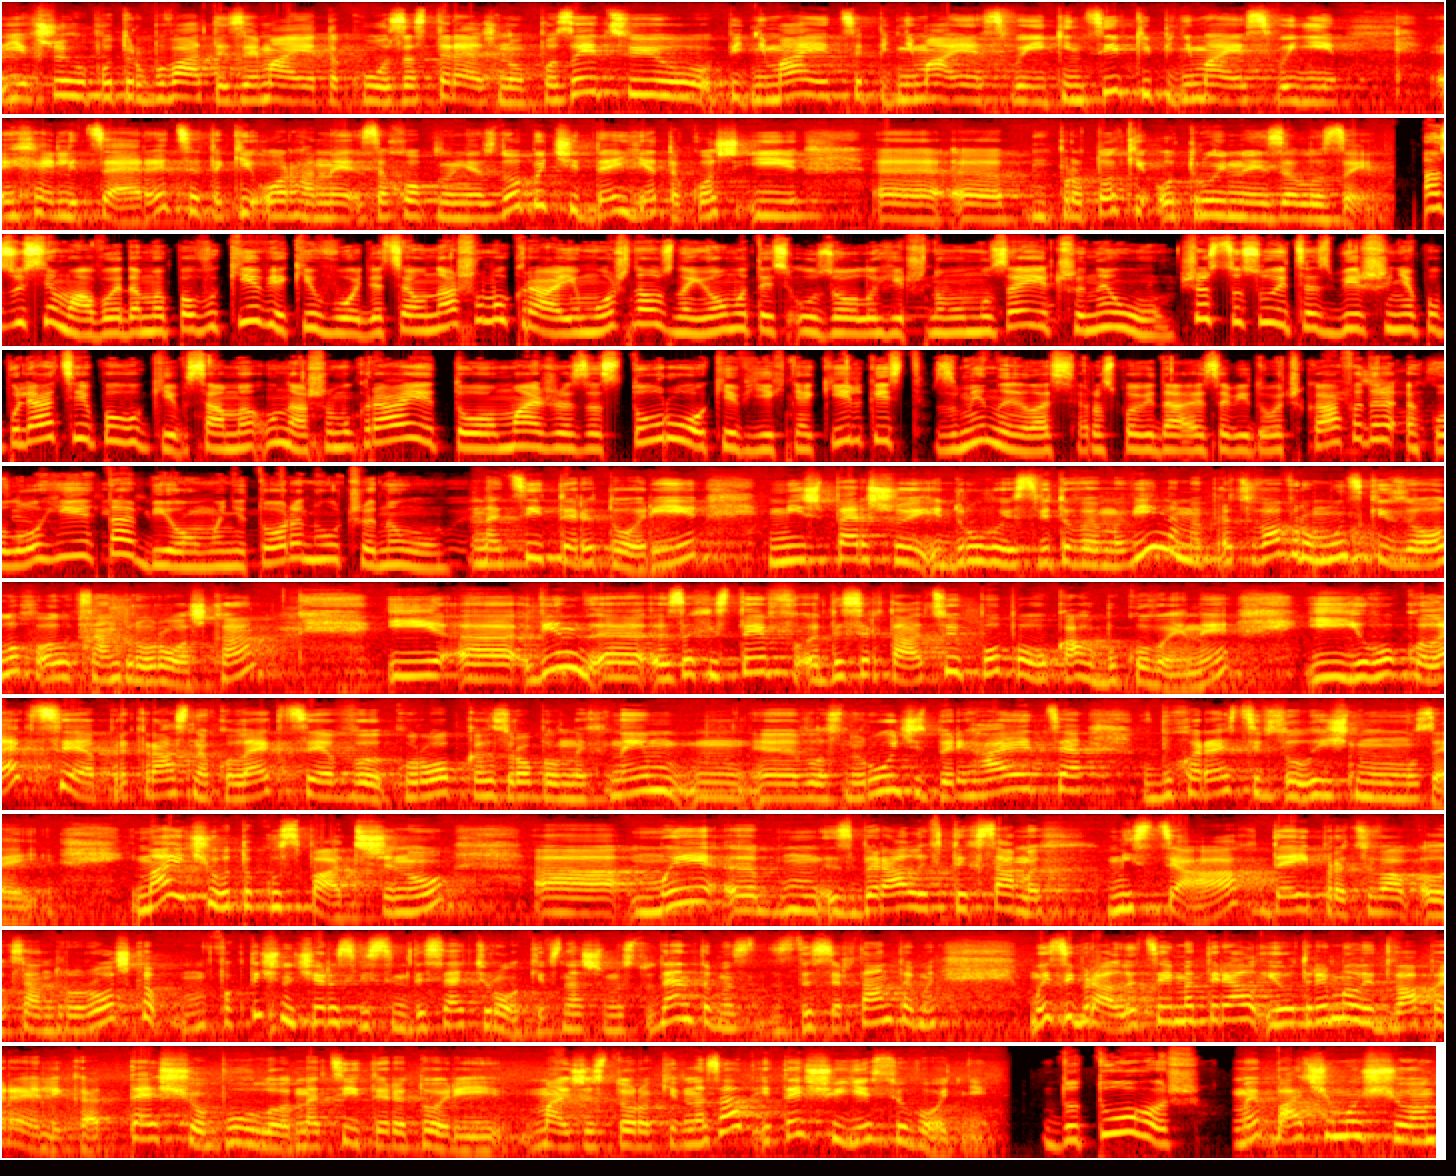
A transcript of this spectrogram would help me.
Якщо його потурбувати, займає таку застережну позицію, піднімається, піднімає свої кінцівки, піднімає свої хеліцери. Це такі органи захоплення здобичі, де є також і е, е, протоки отруйної залози. А з усіма видами павуків, які вводяться у нашому краї, можна ознайомитись у зоологічному музеї ЧНУ. Що стосується збільшення популяції павуків саме у нашому краї, то майже за 100 років їхня кількість змінилась, розповідає завідувач кафедри екології та біомоніторингу ЧНУ. На цій території між Першою і Другою світовими війнами працював румунський зоолог Олександр Рошка, і е, він е, захистив дисертацію по павуках Буковини. І його колекція, прекрасна колекція в коробках, зроблених ним е, власноруч, зберігається в Бухаресті в зоологічному музеї. І маючи отаку спадщину, ми е, збирали в тих самих місцях, де і працював Олександр Рошка, фактично через 80 років з нашими студентами, з дисертантами. Ми зібрали цей матеріал і отримали два переліка: те, що було на цій території майже 100 років назад, і те, що є сьогодні. До того ж, Ми бачимо, що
